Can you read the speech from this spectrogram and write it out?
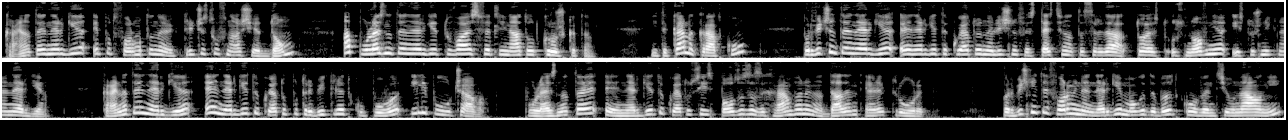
Крайната енергия е под формата на електричество в нашия дом, а полезната енергия това е светлината от кружката. И така накратко, първичната енергия е енергията, която е налична в естествената среда, т.е. основния източник на енергия. Крайната енергия е енергията, която потребителят купува или получава. Полезната е, енергията, която се използва за захранване на даден електроуред. Първичните форми на енергия могат да бъдат конвенционални.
